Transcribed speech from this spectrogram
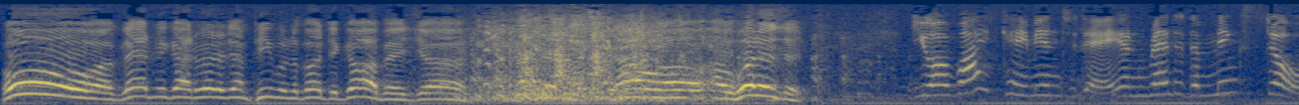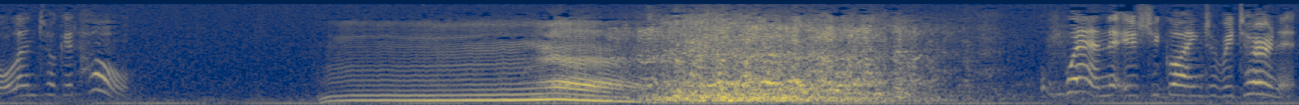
Oh, uh, glad we got rid of them people about the garbage. Uh, now, uh, uh, what is it? Your wife came in today and rented a mink stole and took it home. Mm, uh. when is she going to return it?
